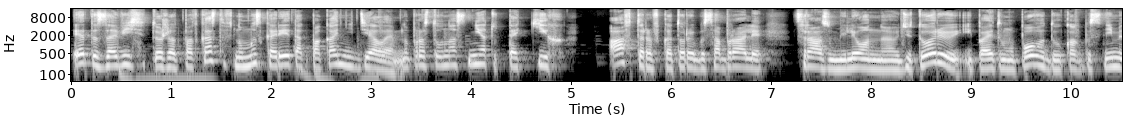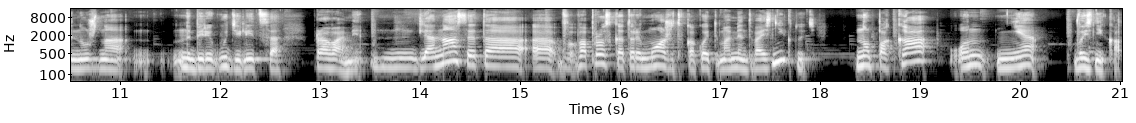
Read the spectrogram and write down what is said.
это зависит тоже от подкастов, но мы скорее так пока не делаем. Ну просто у нас нету таких авторов, которые бы собрали сразу миллионную аудиторию, и по этому поводу как бы с ними нужно на берегу делиться правами. Для нас это э, вопрос, который может в какой-то момент возникнуть, но пока он не возникал.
